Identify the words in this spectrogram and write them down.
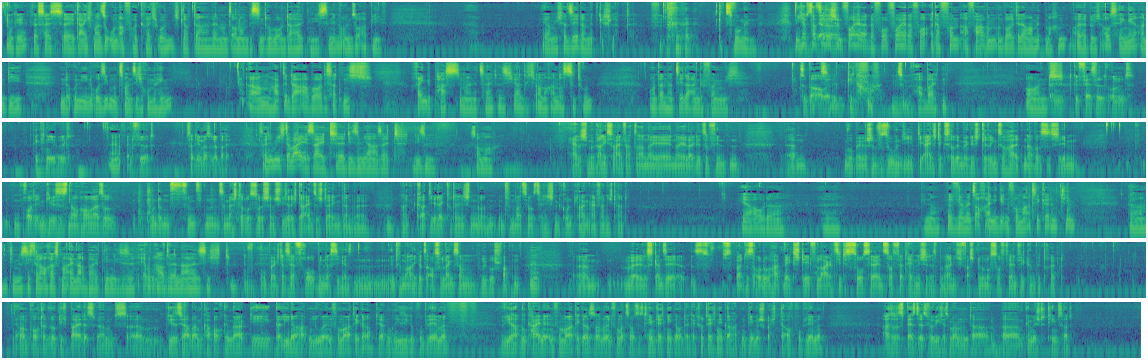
Okay, das heißt äh, gar nicht mal so unerfolgreich Ulm. Ich glaube, da werden wir uns auch noch ein bisschen drüber unterhalten, wie es denn in Ulm so ablief. Ja, mich hat Seda mitgeschleppt. Gezwungen. Ich habe es tatsächlich ja. schon vorher, davor, vorher davor, davon erfahren und wollte da mal mitmachen, äh, durch Aushänge an die in der Uni in O27 rumhängen. Ähm, hatte da aber, das hat nicht reingepasst in meine Zeit, also ich hatte ich auch noch anderes zu tun. Und dann hat Seda angefangen, mich zu bearbeiten. Zu, genau, mhm. zu bearbeiten. Und dann gefesselt und geknebelt, ja. entführt. Seitdem ist er dabei. Seitdem bin ich dabei, seit äh, diesem Jahr, seit diesem Sommer. Ja, das ist immer gar nicht so einfach, da neue, neue Leute zu finden. Ähm, wobei wir schon versuchen, die, die Einstiegshürde möglichst gering zu halten, aber es ist eben, braucht eben gewisses Know-how. Also unter dem fünften Semester oder so ist schon schwierig, da einzusteigen dann, weil hm. man gerade die elektrotechnischen und informationstechnischen Grundlagen einfach nicht hat. Ja, oder äh, genau. Wir haben jetzt auch einige Informatiker im Team. Ja, die müssen sich dann auch erstmal einarbeiten in diese ja, hardware-nahe Sicht. Wobei ich da sehr froh bin, dass die ganzen Informatiker jetzt auch so langsam rüberschwappen. Ja. Ähm, weil das Ganze, sobald das Auto halbwegs steht, verlagert sich das so sehr ins Softwaretechnische, dass man eigentlich fast nur noch Softwareentwicklung betreibt. Ja, man braucht halt wirklich beides. Wir haben es ähm, dieses Jahr beim Cup auch gemerkt, die Berliner hatten nur Informatiker, die hatten riesige Probleme. Wir hatten keine Informatiker, sondern nur Informationssystemtechniker und Elektrotechniker, hatten dementsprechend auch Probleme. Also das Beste ist wirklich, dass man da äh, gemischte Teams hat.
